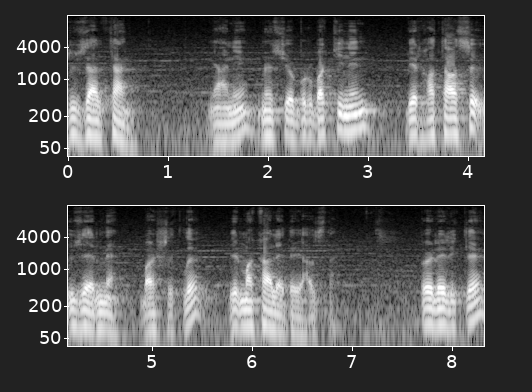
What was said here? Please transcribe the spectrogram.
düzelten yani Monsieur Bourbaki'nin bir hatası üzerine başlıklı bir makalede yazdı. Böylelikle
